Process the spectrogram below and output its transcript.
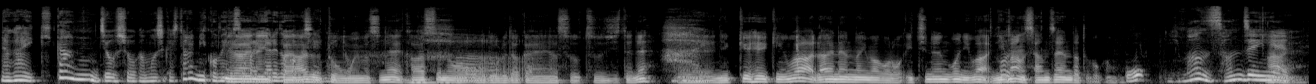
長い期間上昇がもしかしたら見込める相場になるのかもしれないあると思いますね。為替のドル高円安を通じてね、はい、えー、日経平均は来年の今頃1年後には2万3000円だと僕は思う。お2万3000円。はい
